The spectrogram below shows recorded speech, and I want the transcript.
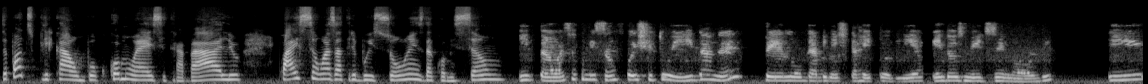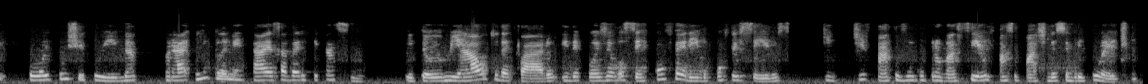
Você pode explicar um pouco como é esse trabalho? Quais são as atribuições da comissão? Então, essa comissão foi instituída, né, pelo gabinete da reitoria em 2019 e foi constituída para implementar essa verificação. Então, eu me autodeclaro e depois eu vou ser conferido por terceiros que, de fato, vão comprovar se eu faço parte desse grupo étnico.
